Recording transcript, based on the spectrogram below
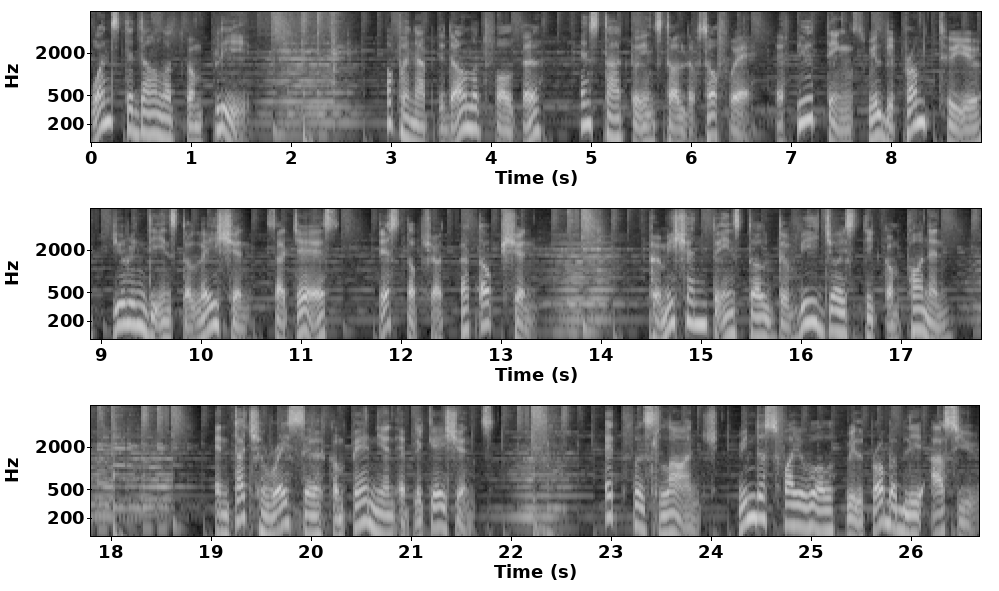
Once the download complete, open up the download folder and start to install the software. A few things will be prompted to you during the installation such as desktop shortcut option, permission to install the V-joystick component, and TouchRacer companion applications. At first launch, Windows Firewall will probably ask you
